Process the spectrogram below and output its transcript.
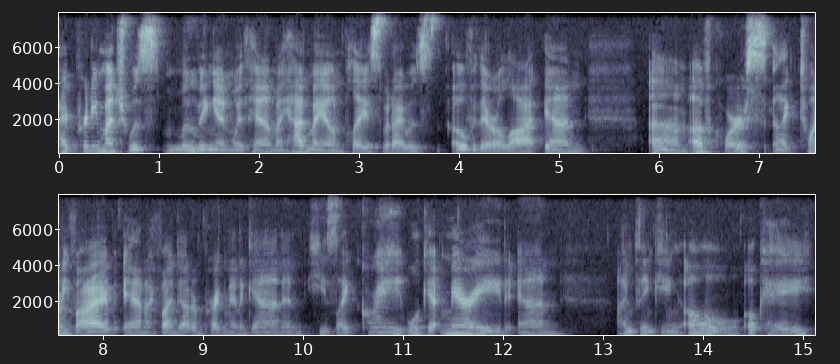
i pretty much was moving in with him. I had my own place but i was over there a lot. And um, of course like 25 and i find out i'm pregnant again and he's like great we'll get married. And i'm thinking oh okay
